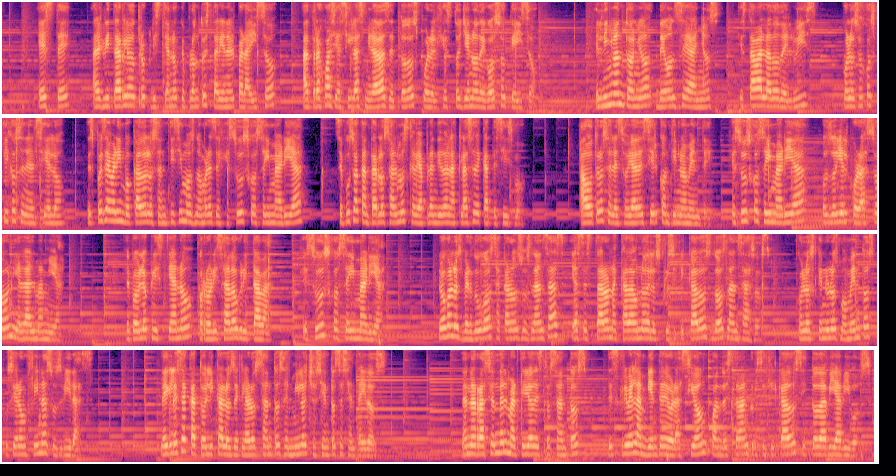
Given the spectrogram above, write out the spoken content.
Este, al gritarle a otro cristiano que pronto estaría en el paraíso, atrajo hacia sí las miradas de todos por el gesto lleno de gozo que hizo. El niño Antonio, de 11 años, que estaba al lado de Luis, con los ojos fijos en el cielo, después de haber invocado los santísimos nombres de Jesús, José y María, se puso a cantar los salmos que había aprendido en la clase de catecismo. A otros se les oía decir continuamente, Jesús, José y María, os doy el corazón y el alma mía. El pueblo cristiano, horrorizado, gritaba, Jesús, José y María. Luego los verdugos sacaron sus lanzas y asestaron a cada uno de los crucificados dos lanzazos, con los que en unos momentos pusieron fin a sus vidas. La Iglesia Católica los declaró santos en 1862. La narración del martirio de estos santos describe el ambiente de oración cuando estaban crucificados y todavía vivos.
